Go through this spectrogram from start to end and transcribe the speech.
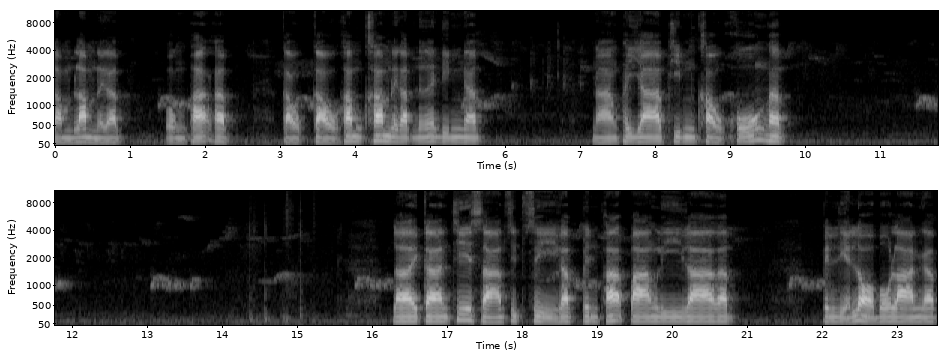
ลำลำเลยครับ องค์พระครับ เก่าเก่าค่ำค่ำๆเลยครับ เนื้อดินครับ นางพญาพิมพ์เข่าโค้งครับรายการที่ 34 ครับ เป็นพระปางลีลาครับ เป็นเหรียญหล่อโบราณครับ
